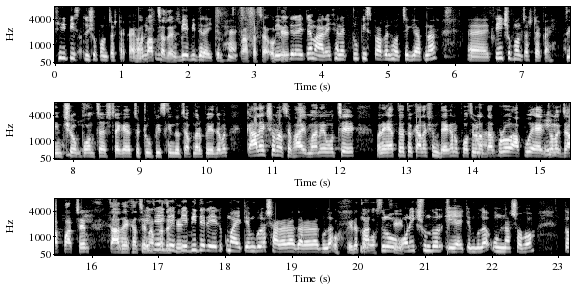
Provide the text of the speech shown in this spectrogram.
থ্রি পিস দুইশো পঞ্চাশ টাকায়। মানে বাচ্চাদের? বেবিদের আইটেম হ্যাঁ। আচ্ছা আচ্ছা ওকে বেবিদের আইটেম আর এখানে টু পিস পাবেন হচ্ছে কি আপনার তিনশো পঞ্চাশ টাকায়। তিনশো পঞ্চাশ টাকা হচ্ছে টু পিস কিন্তু হচ্ছে আপনারা পেয়ে যাবেন। কালেকশন আছে ভাই মানে হচ্ছে মানে এত এত কালেকশন দেখানো পসিবল না। তারপরেও আপু এক ঝলক যা তা দেখাচ্ছেন হ্যাঁ। আপনাদেরকে। বেবিদের এরকম আইটেমগুলো সারারা গারারা গুলা এটা তো মাত্র অনেক সুন্দর এই আইটেমগুলা উন্না সহ তো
